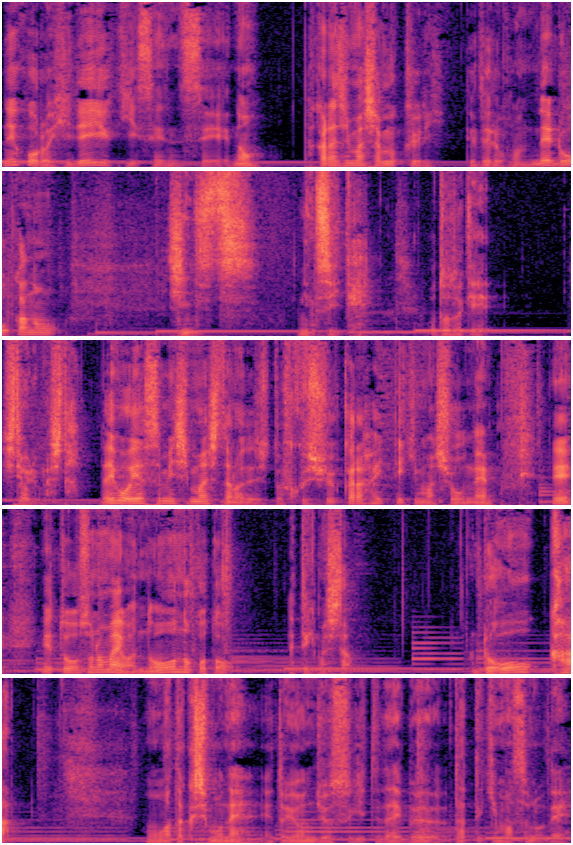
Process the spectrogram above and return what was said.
根来秀幸先生の宝島社むくり出てる本で老化の真実についてお届けしておりました。だいぶお休みしましたので、ちょっと復習から入っていきましょうね。で、えっ、と、その前は脳のことやってきました。老化もう私もね、えー、と40過ぎてだいぶ経ってきますので、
